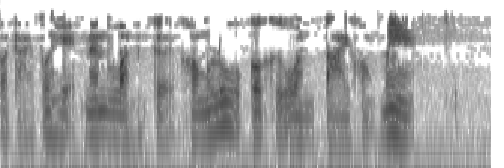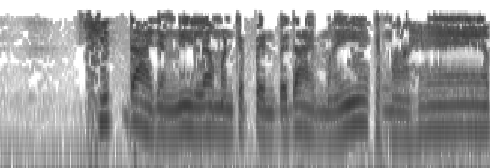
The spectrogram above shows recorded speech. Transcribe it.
ก็ได้เพราะเหตุนั้นวันเกิดของลูกก็คือวันตายของแม่ คิดได้อย่างนี้แล้วมันจะเป็นไปได้ไหมจะมาแฮป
